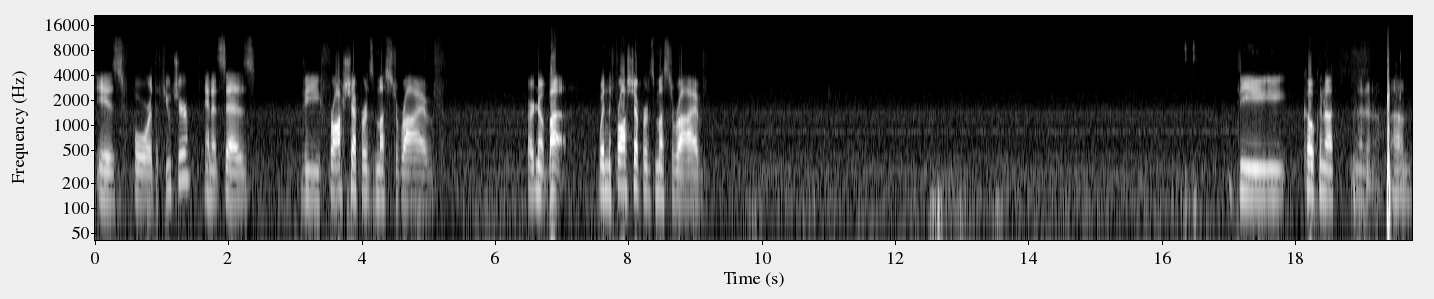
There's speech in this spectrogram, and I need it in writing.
is for the future, and it says the frost shepherds must arrive. Or no, but when the frost shepherds must arrive, the coconut. No, no, no. Um,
